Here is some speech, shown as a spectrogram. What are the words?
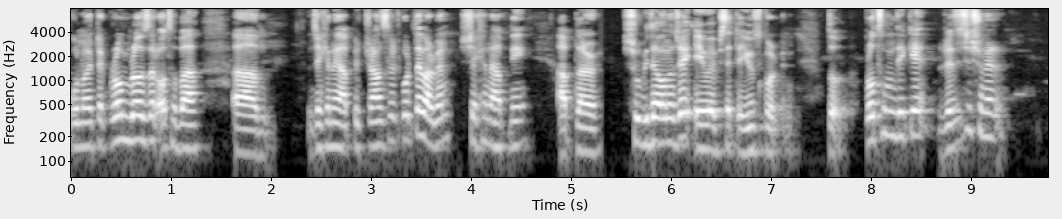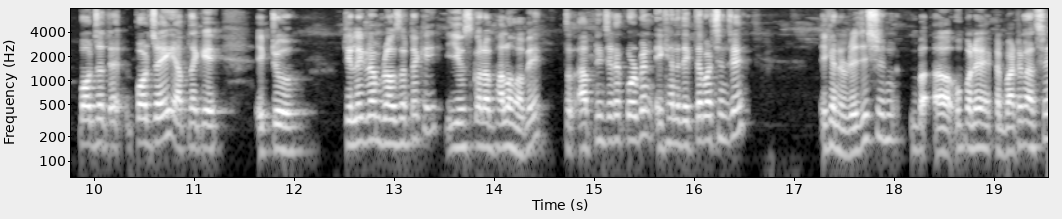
কোনো একটা ক্রোম ব্রাউজার অথবা যেখানে আপনি ট্রান্সলেট করতে পারবেন, সেখানে আপনি আপনার সুবিধা অনুযায়ী এই ওয়েবসাইটটা ইউজ করবেন। তো প্রথম দিকে রেজিস্ট্রেশনের পর্যায়ে পর্যায়ে আপনাকে একটু টেলিগ্রাম ব্রাউজারটাকে ইউজ করা ভালো হবে। তো আপনি যেটা করবেন, এখানে দেখতে পাচ্ছেন যে, এখানে রেজিস্ট্রেশন উপরে একটা বাটন আছে।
